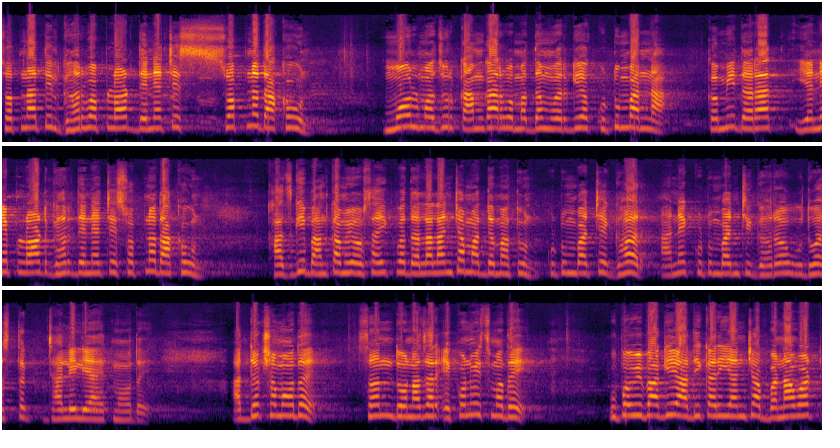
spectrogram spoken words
स्वप्नातील घर व प्लॉट देण्याचे स्वप्न दाखवून मोलमजूर कामगार व मध्यमवर्गीय कुटुंबांना कमी दरात येणे प्लॉट घर देण्याचे स्वप्न दाखवून खाजगी बांधकाम व्यावसायिक व दलालांच्या माध्यमातून कुटुंबाचे घर अनेक कुटुंबांची घरं उद्ध्वस्त झालेली आहेत महोदय. अध्यक्ष महोदय सन दोन हजार एकोणवीसमध्ये उपविभागीय अधिकारी यांच्या बनावट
